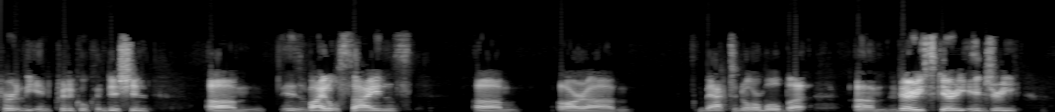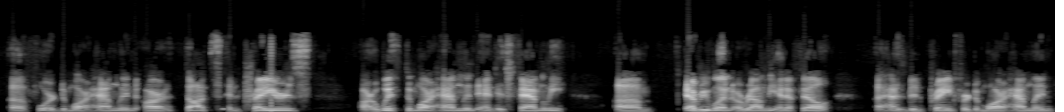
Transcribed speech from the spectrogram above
currently in critical condition. Um, his vital signs um, are um, back to normal, but um, very scary injury uh, for Damar Hamlin. Our thoughts and prayers are with Damar Hamlin and his family. Um, everyone around the NFL uh, has been praying for Damar Hamlin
